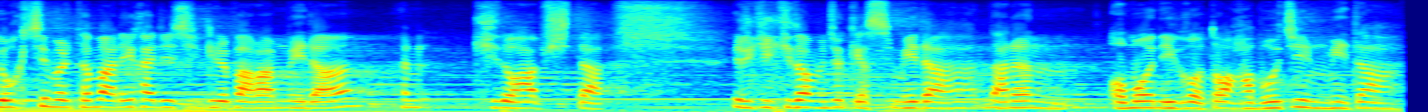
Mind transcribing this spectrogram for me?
욕심을 더 많이 가지시길 바랍니다. 한- 기도합시다. 이렇게 기도하면 좋겠습니다. 나는 어머니고 또 아버지입니다.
